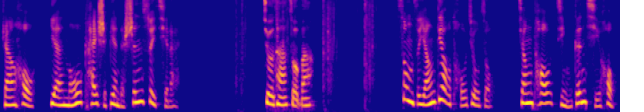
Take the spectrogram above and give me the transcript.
然后眼眸开始变得深邃起来。救他，走吧。宋子阳掉头就走，江涛紧跟其后。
